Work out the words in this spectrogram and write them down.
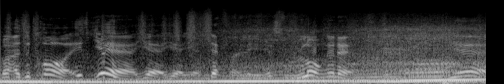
But as a car, it's Yeah, yeah, yeah, yeah. Definitely. It's long, isn't it? Yeah.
